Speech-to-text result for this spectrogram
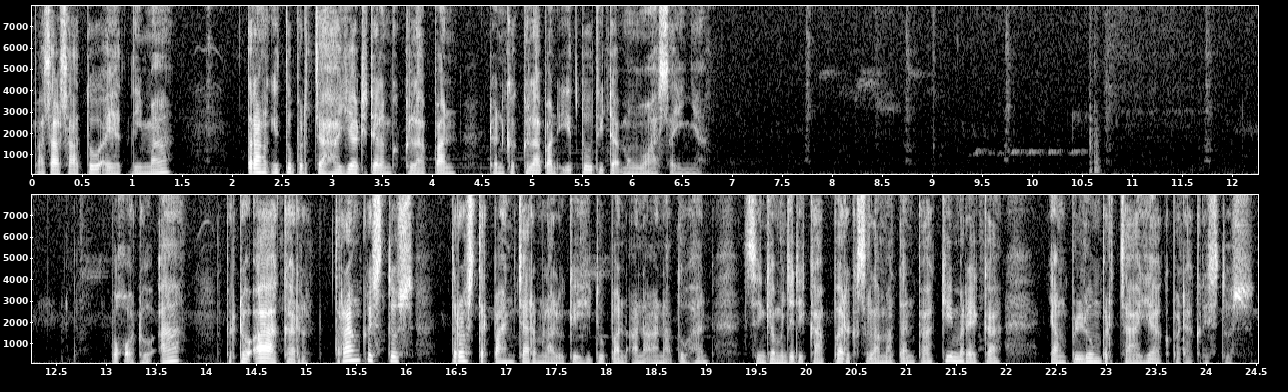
pasal 1 ayat 5, terang itu bercahaya di dalam kegelapan dan kegelapan itu tidak menguasainya. Pokok doa, berdoa agar terang Kristus terus terpancar melalui kehidupan anak-anak Tuhan, sehingga menjadi kabar keselamatan bagi mereka yang belum percaya kepada Kristus.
